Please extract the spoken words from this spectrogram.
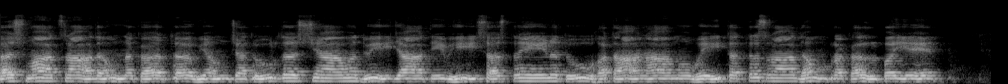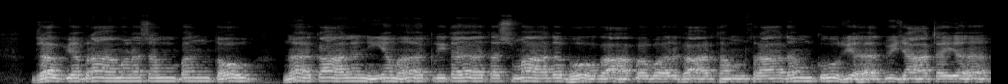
तस्मात् श्राद्धं न कर्तव्यं चतुर्दश्यां द्विजातिभिः शस्त्रेण तु हतानां वै तत्र श्राद्धं प्रकल्पयेत् द्रव्यब्राह्मणसम्पन्तो न कालनियमकृत तस्माद्भोगापवर्गार्थं श्राद्धं कुर्यद्विजातय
